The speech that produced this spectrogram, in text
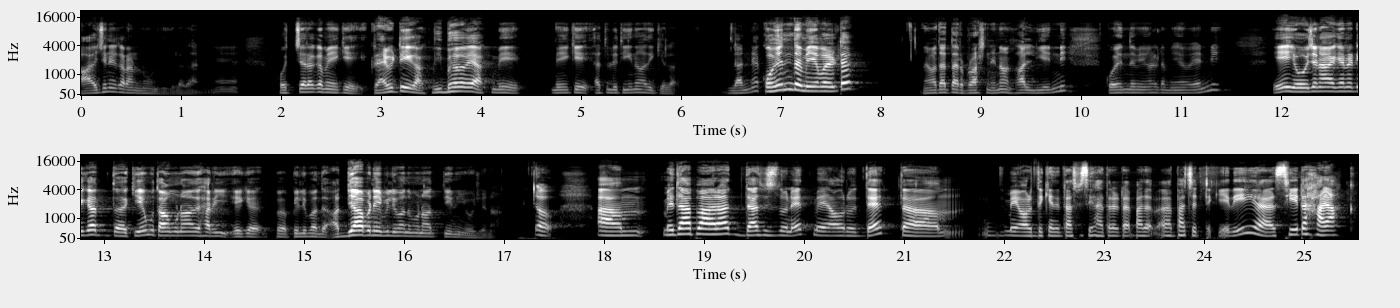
කායජනය කරන්න ඕනද කියල දන්න කොච්චරක මේකේ ග්‍රැවිට එකක් විභවයක් මේ මේක ඇතුළි තියෙනවාද කියලා දන්න කොහෙන්ද මේවලට? නවතත්තර ප්‍රශ්නයනවා සල්ලියෙන්නේ කොහෙන්ද මේවලට මේ වෙන්නේ ඒ යෝජනා ගැන ටිකත් කියමු. තමුණනාද හරි ඒ පිළිබඳ අධ්‍යාපනය පිළිබඳ මොනත් තියෙන යෝජනා? ඔව මෙදා පාරත් දස් විසිතුනෙත් මේ අවුරුද්දෙත් um, මේ අවුද්ධ කෙන දස් විසි හතරට පචට්ටකේදී සියට හයක්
